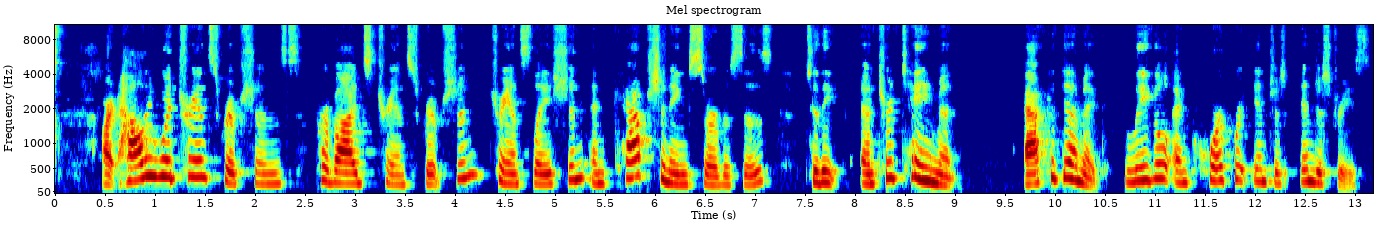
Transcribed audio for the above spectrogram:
All right, Hollywood Transcriptions provides transcription, translation, and captioning services to the entertainment, academic, legal, and corporate industries.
